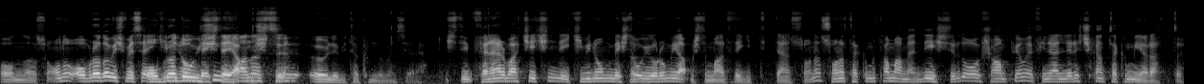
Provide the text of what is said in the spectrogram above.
Ondan sonra onu Obradoviç mesela Obradovic'in 2015'te yapmıştı. anası öyle bir takımdı mesela. İşte Fenerbahçe için de 2015'te o yorumu yapmıştı Madrid'e gittikten sonra. Sonra takımı tamamen değiştirdi. O şampiyon ve finallere çıkan takımı yarattı.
